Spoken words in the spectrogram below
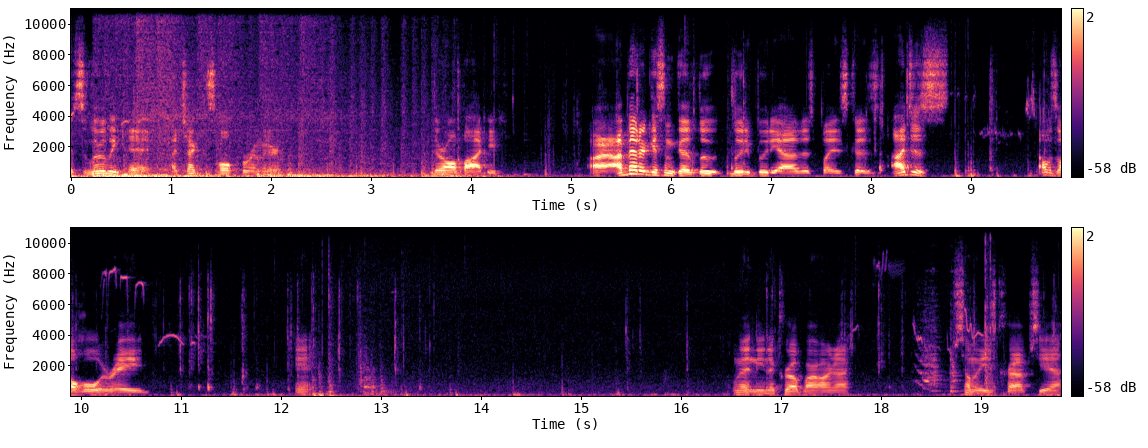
It's literally it. I checked this whole perimeter. They're all bodied. Alright, I better get some good loot, looty booty out of this place, because I just... That was a whole raid. Yeah. I'm gonna need a crowbar, aren't I? Some of these craps, yeah.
